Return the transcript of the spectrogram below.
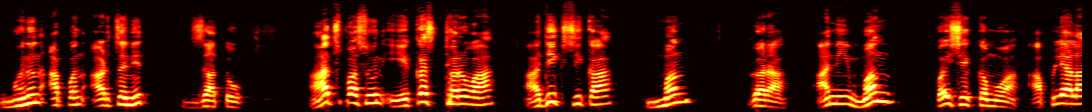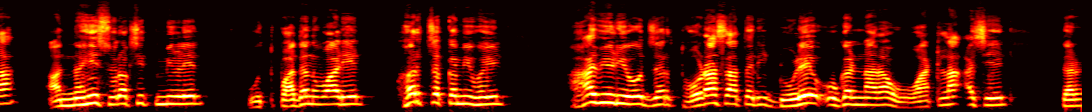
म्हणून आपण अडचणीत जातो. आजपासून एकच ठरवा अधिक शिका मग करा आणि मग पैसे कमवा. आपल्याला अन्नही सुरक्षित मिळेल उत्पादन वाढेल खर्च कमी होईल. हा व्हिडिओ जर थोडासा तरी डोळे उघडणारा वाटला असेल तर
